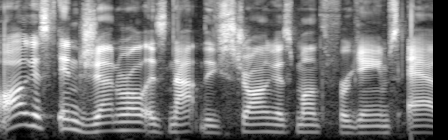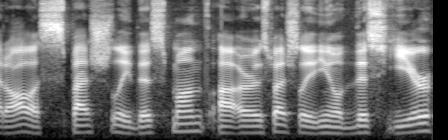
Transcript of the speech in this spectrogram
August in general is not the strongest month for games at all, especially this month, uh, or especially, you know, this year.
